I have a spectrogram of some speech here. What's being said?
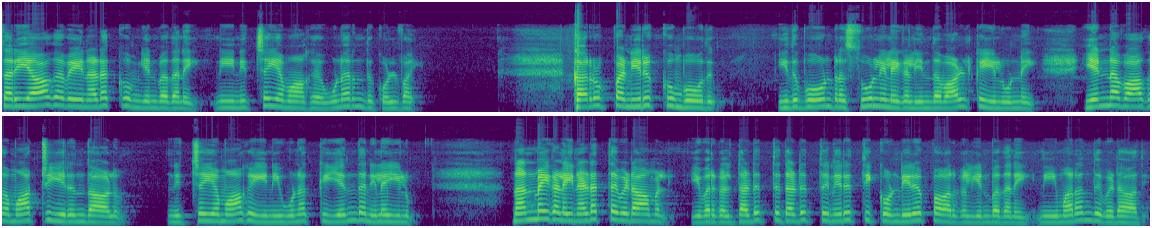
சரியாகவே நடக்கும் என்பதனை நீ நிச்சயமாக உணர்ந்து கொள்வாய். கருப்பன் இருக்கும்போது இது போன்ற சூழ்நிலைகள் இந்த வாழ்க்கையில் உன்னை என்னவாக மாற்றியிருந்தாலும் நிச்சயமாக இனி உனக்கு எந்த நிலையிலும் நன்மைகளை நடத்த விடாமல் இவர்கள் தடுத்து தடுத்து நிறுத்தி கொண்டிருப்பார்கள் என்பதனை நீ மறந்து விடாதே.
